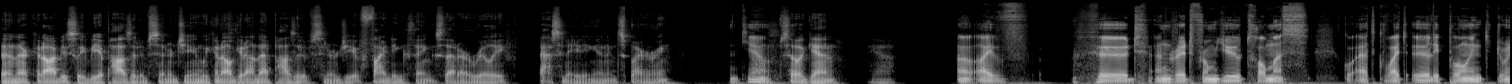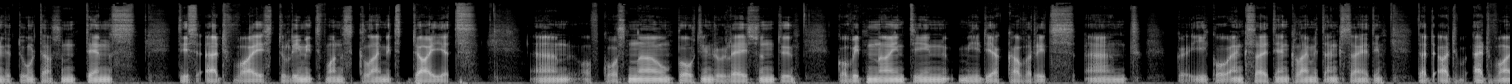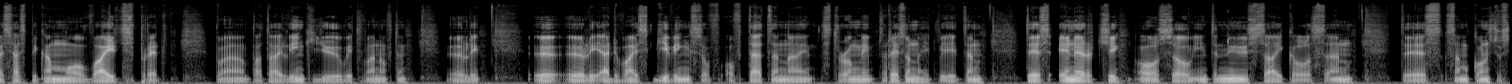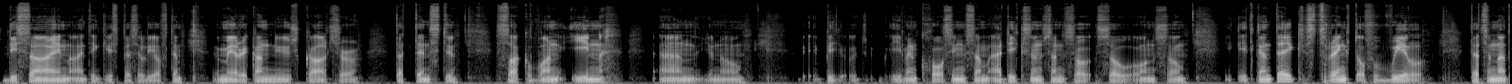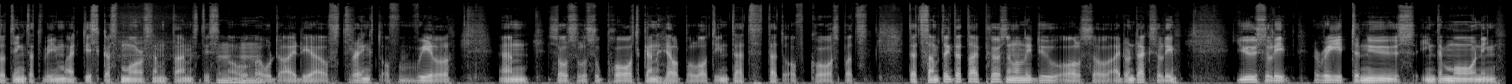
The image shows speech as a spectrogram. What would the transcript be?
then there could obviously be a positive synergy, and we can all get on that positive synergy of finding things that are really fascinating and inspiring. Yeah. Um, so again, yeah. Uh, I've heard and read from you, Thomas, at quite early point during the 2010s, this advice to limit one's climate diet. And of course, now, both in relation to COVID 19 media coverage and eco anxiety and climate anxiety, that ad- advice has become more widespread. Uh, but I link you with one of the early uh, early advice givings of, of that, and I strongly resonate with it. And there's energy also in the news cycles, and there's some conscious design, I think, especially of the American news culture that tends to suck one in and, you know, even causing some addictions and so so on. So it, it, can take strength of will. That's another thing that we might discuss more sometimes. This mm-hmm. old, old, idea of strength of will and social support can help a lot in that. That of course, but that's something that I personally do also. I don't actually usually read the news in the morning.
